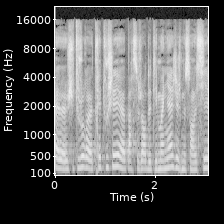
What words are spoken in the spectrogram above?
euh, je suis toujours euh, très touchée euh, par ce genre de témoignages et je me sens aussi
